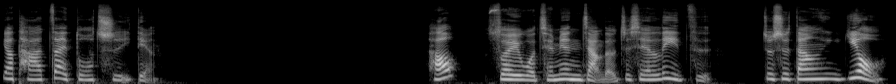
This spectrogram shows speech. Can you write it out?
要他再多吃一点。好，所以我前面讲的这些例子，就是当“又”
